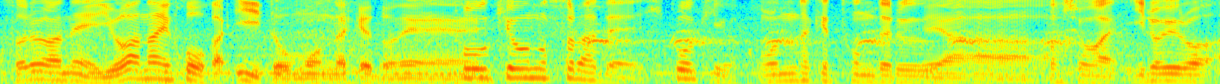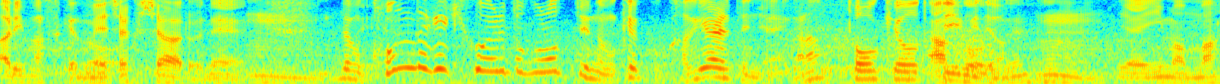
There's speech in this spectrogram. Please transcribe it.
それはね言わない方がいいと思うんだけどね。東京の空で飛行機がこんだけ飛んでいるや場所はいろいろありますけど。めちゃくちゃあるね、うん、でもこんだけ聞こえるところっていうのも結構限られてるんじゃないかな？東京っていう意味では。あそうね。いや今真っ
